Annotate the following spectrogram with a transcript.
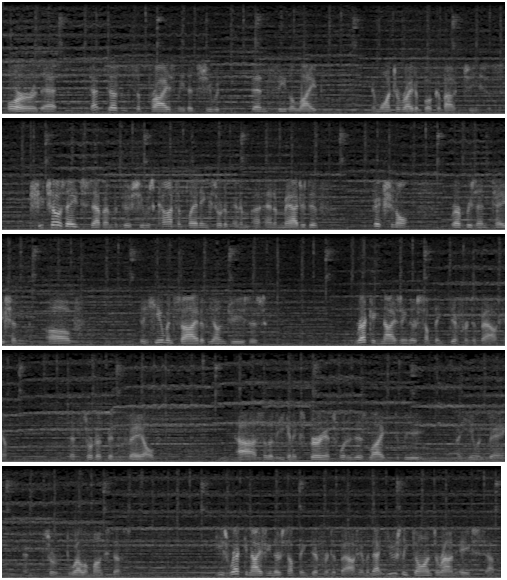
horror, that that doesn't surprise me that she would then see the light and want to write a book about Jesus. She chose age seven because she was contemplating sort of an, an imaginative, fictional representation of the human side of young Jesus, recognizing there's something different about him that's sort of been veiled uh, so that he can experience what it is like to be a human being sort of dwell amongst us. He's recognizing there's something different about him, and that usually dawns around age seven.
